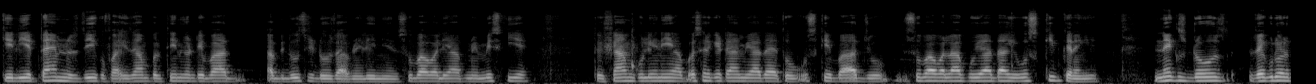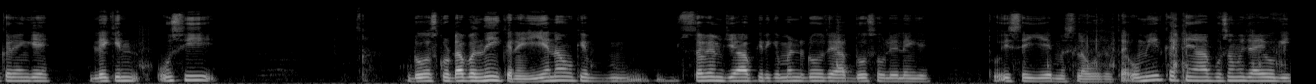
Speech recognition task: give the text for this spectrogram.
کے لیے ٹائم نزدیک ہو فار ایگزامپل تین گھنٹے بعد اب دوسری ڈوز آپ نے لینی ہے۔ صبح والی آپ نے مس کی ہے، تو شام کو لینی ہے آپ اثر کے ٹائم یاد آئے تو اس کے بعد جو صبح والا آپ کو یاد آئے وہ اسکپ کریں گے۔ نیکسٹ ڈوز ریگولر کریں گے، لیکن اسی ڈوز کو ڈبل نہیں کریں گے۔ یہ نہ ہو کہ سب ایم جی آپ کی ریکمینڈ ڈوز ہے، آپ دو سو لے لیں گے۔ تو اس سے یہ مسئلہ ہو سکتا ہے۔ امید کرتے ہیں آپ کو سمجھ آئی ہوگی۔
